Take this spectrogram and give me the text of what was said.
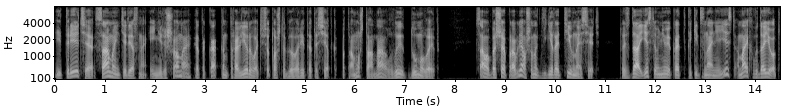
И третье, самое интересное и нерешенное, это как контролировать все то, что говорит эта сетка, потому что она выдумывает. Самая большая проблема, что она генеративная сеть. То есть, да, если у нее какие-то знания есть, она их выдает.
